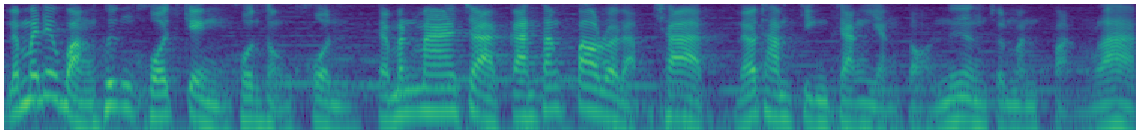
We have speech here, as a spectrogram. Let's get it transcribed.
และไม่ได้หวังพึ่งโค้ชเก่งคนสองคน แต่มันมาจากการตั้งเป้าระดับชาติ แล้วทำจริงจังอย่างต่อเนื่องจนมันฝังราก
